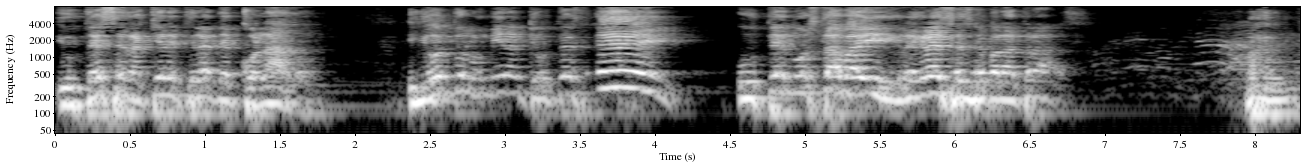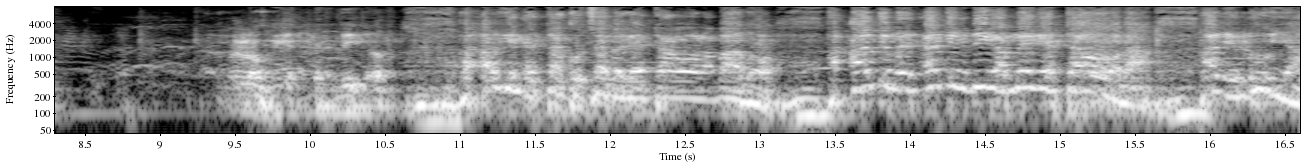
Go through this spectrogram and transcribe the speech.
y usted se la quiere tirar de colado y otros lo miran que usted, ¡Ey! Usted no estaba ahí, regrésese para atrás. Alguien está escuchando en esta hora, amado. Alguien, alguien dígame en esta hora. Aleluya.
